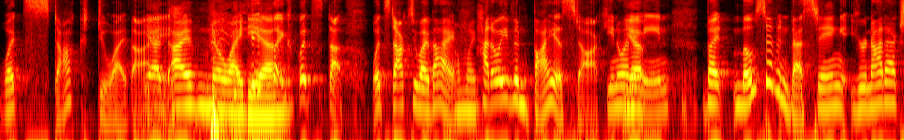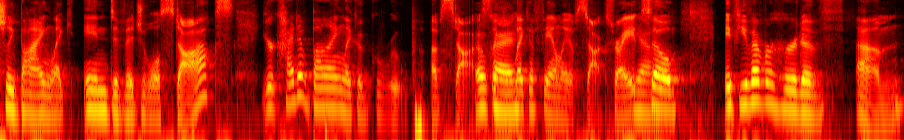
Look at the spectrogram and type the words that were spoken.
what stock do i buy Yeah, I have no idea. like what stock what stock do i buy like- how do i even buy a stock you know what Yep. i mean but most of investing you're not actually buying like individual stocks you're kind of buying like a group of stocks Okay. like, like a family of stocks right Yeah. so if you've ever heard of um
